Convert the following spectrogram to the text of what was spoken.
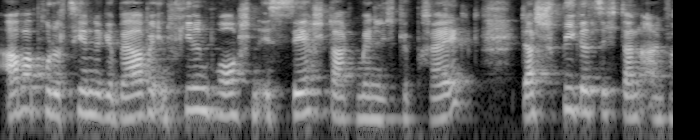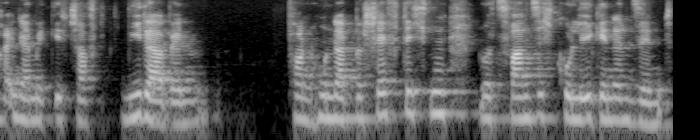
Aber produzierende Gewerbe in vielen Branchen ist sehr stark männlich geprägt. Das spiegelt sich dann einfach in der Mitgliedschaft wieder, wenn von 100 Beschäftigten nur 20 Kolleginnen sind.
